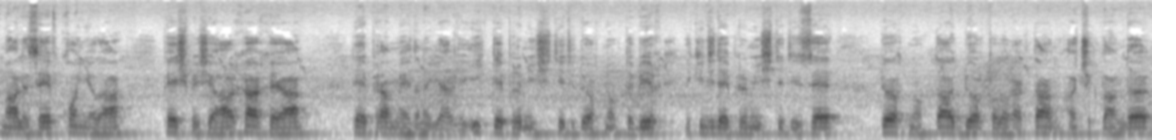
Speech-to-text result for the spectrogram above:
Maalesef Konya'da peş peşe arka arkaya deprem meydana geldi. İlk depremin şiddeti 4.1, ikinci depremin şiddeti ise 4.4 olaraktan açıklandı.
